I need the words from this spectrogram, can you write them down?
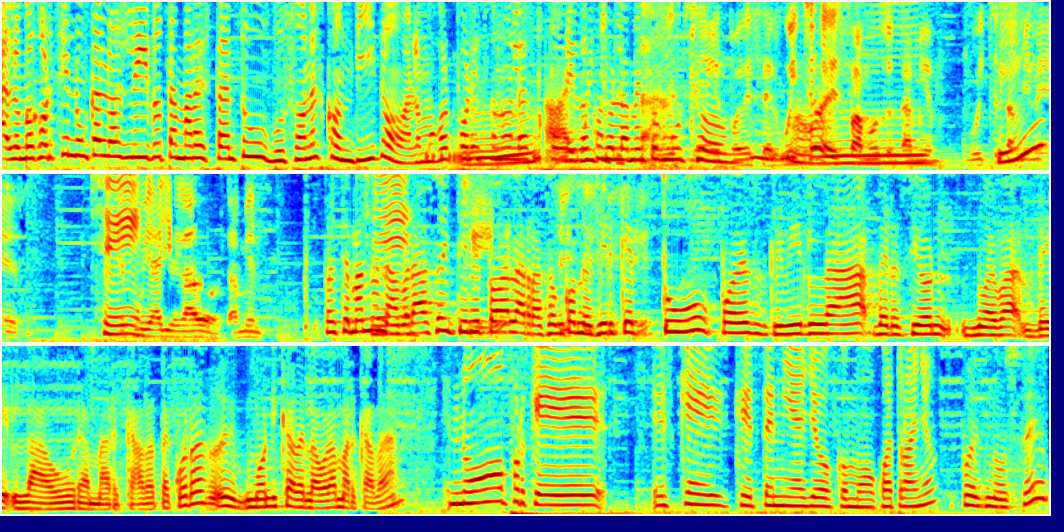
a lo mejor si nunca lo has leído, Tamara, está en tu buzón escondido. A lo mejor por eso no lo has Mm, podido ay, contestar. lamento ser, mucho. puede ser. Wicho es famoso también. Wicho ¿Sí? también es, Sí. es muy allegado también. Pues te mando un Sí. abrazo y tiene Sí, toda la razón sí, con sí, decir sí, que sí. tú puedes escribir la versión nueva de La Hora Marcada. ¿Te acuerdas, eh, Mónica, de La Hora Marcada? No, porque es que, que tenía yo como cuatro años. Pues no sé,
